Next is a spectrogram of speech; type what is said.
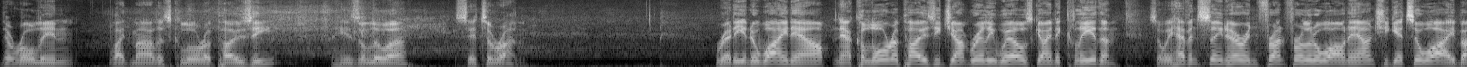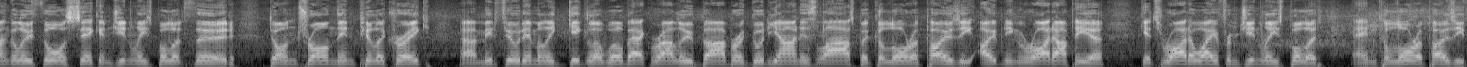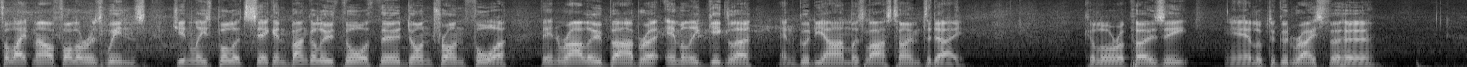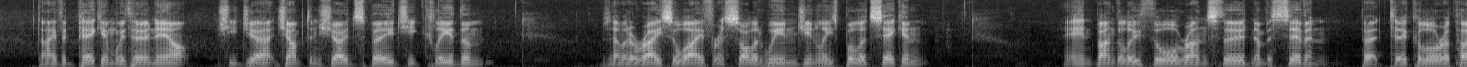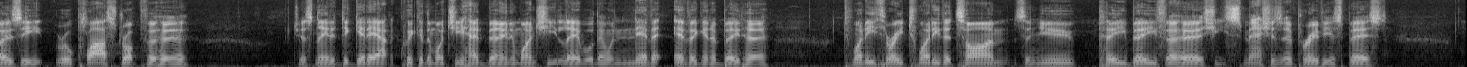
They're all in. Late mile is Kalora Posey. Here's a lure, set to run. Ready and away now. Now, Kalora Posey jumped really well, is going to clear them. So we haven't seen her in front for a little while now, and she gets away. Bungaloo Thor second, Ginley's Bullet third, Don Tron, then Pillar Creek. Uh, midfield Emily Gigler, well back Ralu Barbara. Good yarn is last, but Kalora Posey opening right up here. Gets right away from Ginley's Bullet, and Kalora Posey for late mail followers wins. Ginley's Bullet second, Bungaloo Thor third, Don Tron four. Then Ralu Barbara, Emily Gigler, and Good Yarn was last home today. Kalora Posey, yeah, looked a good race for her. David Peckham with her now. She ju- jumped and showed speed. She cleared them. Was able to race away for a solid win. Ginley's Bullet second. And Bungaloo Thor runs third, number seven. But uh, Kalora Posey, real class drop for her. Just needed to get out quicker than what she had been, and once she led, well, they were never ever going to beat her. 23.20 the time. It's a new PB for her. She smashes her previous best.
